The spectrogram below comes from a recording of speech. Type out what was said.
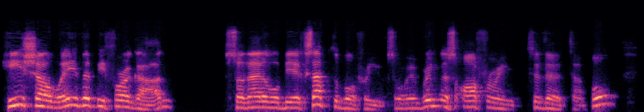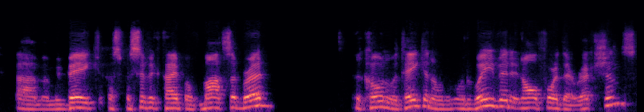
He shall wave it before God, so that it will be acceptable for you. So we bring this offering to the temple, um, and we bake a specific type of matzah bread. The Kohen would take it and would wave it in all four directions,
